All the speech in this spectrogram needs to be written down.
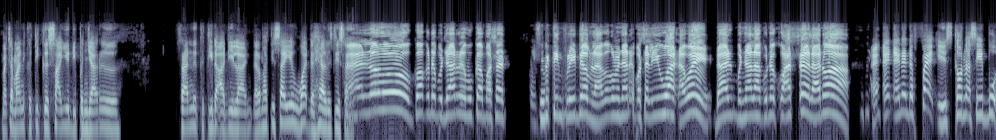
Macam mana ketika saya di penjara kerana ketidakadilan. Dalam hati saya, what the hell is this? Hello, kau kena penjara bukan pasal speaking freedom lah. Kau kena penjara pasal liwat lah weh. Dan menyalahguna kuasa lah Anwar. And, and, and then the fact is kau nak sibuk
